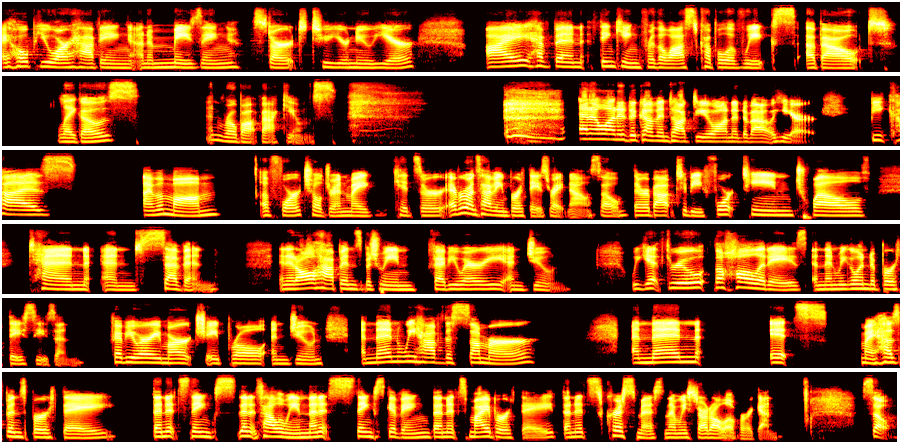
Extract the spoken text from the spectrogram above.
I hope you are having an amazing start to your new year. I have been thinking for the last couple of weeks about Legos and robot vacuums. and I wanted to come and talk to you on it about here because I'm a mom of four children. My kids are, everyone's having birthdays right now. So they're about to be 14, 12, 10, and seven and it all happens between February and June. We get through the holidays and then we go into birthday season February, March, April, and June. And then we have the summer. And then it's my husband's birthday. Then it's thanks, then it's Halloween, then it's Thanksgiving, then it's my birthday, then it's Christmas, and then we start all over again. So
